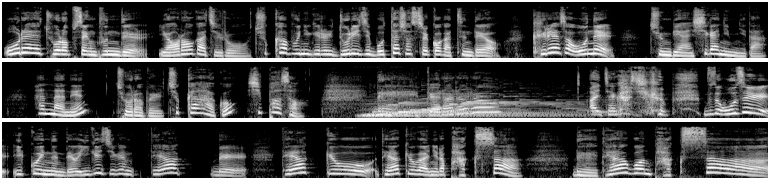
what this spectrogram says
올해 졸업생 분들 여러 가지로 축하 분위기를 누리지 못하셨을 것 같은데요. 그래서 오늘 준비한 시간입니다. 한나는 졸업을 축하하고 싶어서. 네, 뾰라로로. 아니, 제가 지금 무슨 옷을 입고 있는데요. 이게 지금 대학, 네, 대학교, 대학교가 아니라 박사, 네, 대학원 박사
